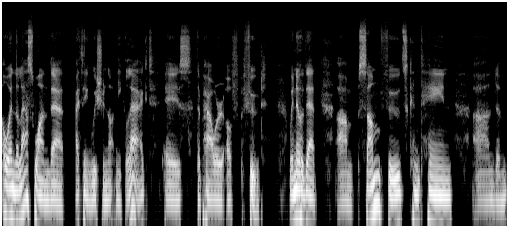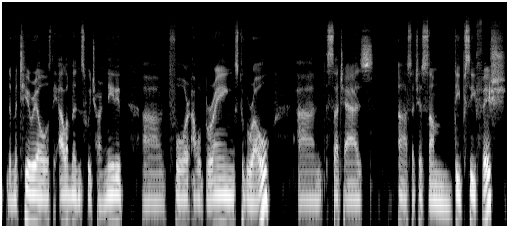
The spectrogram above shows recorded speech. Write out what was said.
Oh, and the last one that I think we should not neglect is the power of food. We know that um, some foods contain uh, the, the materials, the elements which are needed uh, for our brains to grow, and such as uh, such as some deep sea fish,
